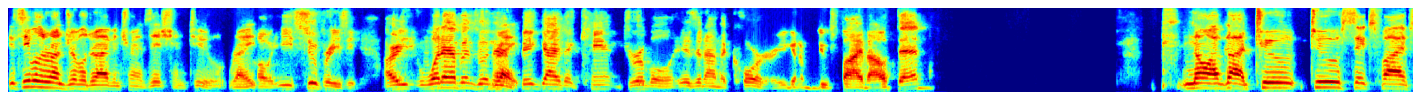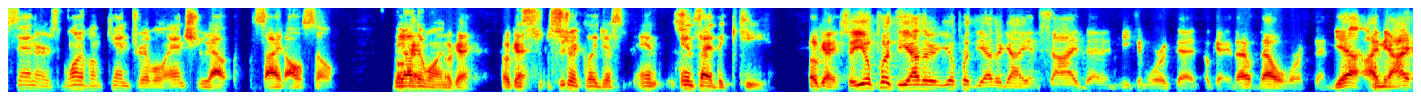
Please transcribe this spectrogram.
It's able to run dribble drive in transition too, right? Oh, he's super easy. Are you? What happens when that Right. big guy that can't dribble isn't on the court? Are you going to do five out then? No, I've got two two six five centers. One of them can dribble and shoot outside also. The Okay, other one Okay. Okay. is strictly just in, inside the key. Okay. So you'll put the other you'll put the other guy inside then, and he can work that. Okay, that that will work then. Yeah. I mean, I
